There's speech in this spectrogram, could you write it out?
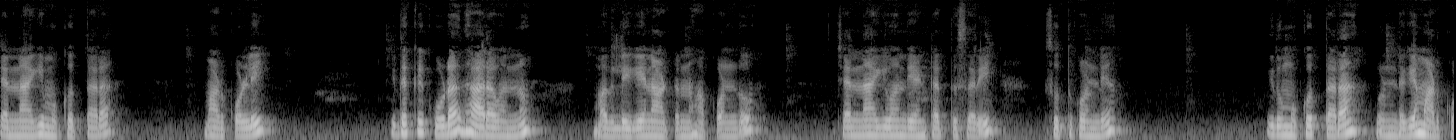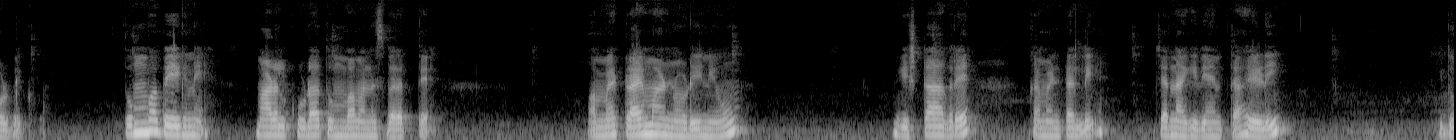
ಚೆನ್ನಾಗಿ ಮುಖದ ಥರ ಮಾಡಿಕೊಳ್ಳಿ. ಇದಕ್ಕೆ ಕೂಡ ದಾರವನ್ನು ಮೊದಲಿಗೆ ನಾಟನ್ನು ಹಾಕ್ಕೊಂಡು ಚೆನ್ನಾಗಿ ಒಂದು ಎಂಟತ್ತು ಸರಿ ಸುತ್ತಕೊಂಡು ಇದು ಮುಖದ ಥರ ಉಂಡೆಗೆ ಮಾಡಿಕೊಳ್ಬೇಕು. ತುಂಬ ಬೇಗನೆ ಮಾಡಲು ಕೂಡ ತುಂಬ ಮನಸ್ಸು ಬರುತ್ತೆ. ಒಮ್ಮೆ ಟ್ರೈ ಮಾಡಿ ನೋಡಿ ನೀವು. ಇಷ್ಟ ಆದರೆ ಕಮೆಂಟಲ್ಲಿ ಚೆನ್ನಾಗಿದೆ ಅಂತ ಹೇಳಿ. ಇದು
